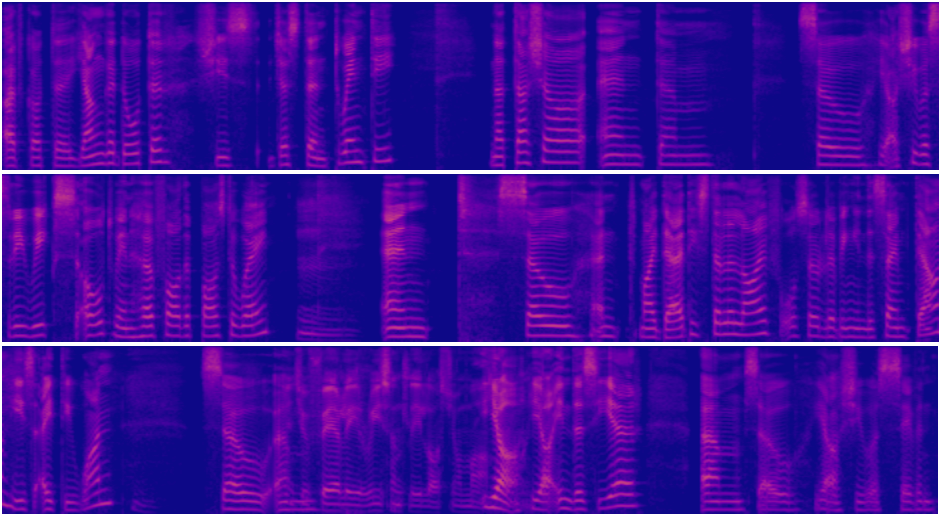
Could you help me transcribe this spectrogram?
I've got a younger daughter. She's just turned 20. Natasha and um, so yeah, she was three weeks old when her father passed away, Hmm. and so and my dad is still alive, also living in the same town. He's eighty-one. So um, and you fairly recently lost your mom yeah, yeah, in this year. Um, so yeah, she was seven.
